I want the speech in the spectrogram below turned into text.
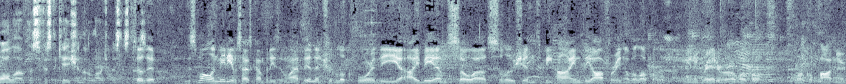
all of the sophistication that a large business does. So the, the small and medium-sized companies in Latvia then should look for the uh, IBM SOA solutions behind the offering of a local integrator or a local a local partner.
